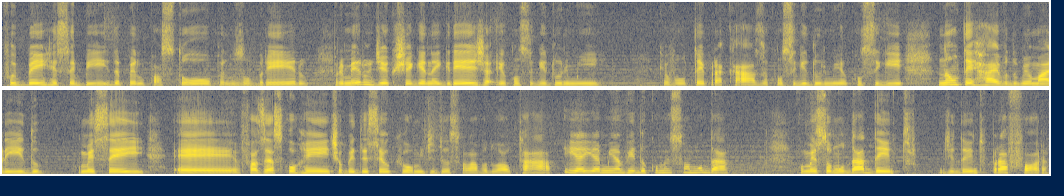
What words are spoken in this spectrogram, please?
fui bem recebida pelo pastor, pelos obreiros. Primeiro dia que cheguei na igreja, eu consegui dormir, que eu voltei para casa, eu consegui dormir, eu consegui não ter raiva do meu marido. Comecei a é, fazer as correntes, obedecer o que o homem de Deus falava do altar. E aí a minha vida começou a mudar. Começou a mudar dentro, de dentro para fora.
